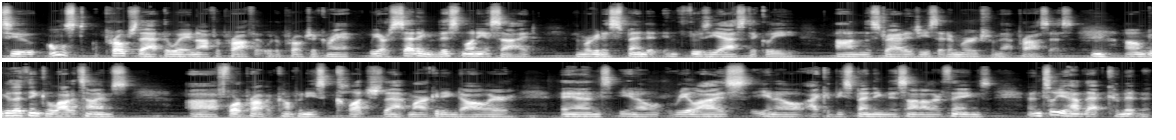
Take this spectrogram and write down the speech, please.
to almost approach that the way a not-for-profit would approach a grant. We are setting this money aside, and we're going to spend it enthusiastically on the strategies that emerge from that process. Hmm. Um, because I think a lot of times uh, for-profit companies clutch that marketing dollar and you know realize you know i could be spending this on other things and until you have that commitment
